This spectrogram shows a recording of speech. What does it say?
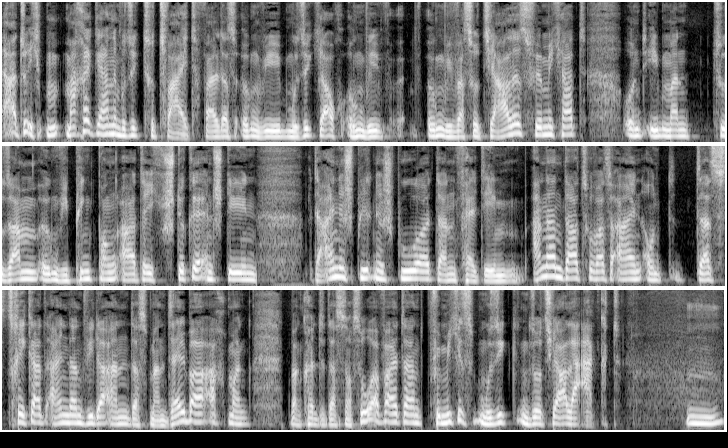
Also ich mache gerne Musik zu zweit, weil das irgendwie Musik ja auch irgendwie irgendwie was Soziales für mich hat und eben man zusammen irgendwie Ping-Pong-artig Stücke entstehen. Der eine spielt eine Spur, dann fällt dem anderen dazu was ein und das triggert einen dann wieder an, dass man selber, ach, man, man könnte das noch so erweitern. Für mich ist Musik ein sozialer Akt. Mhm.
